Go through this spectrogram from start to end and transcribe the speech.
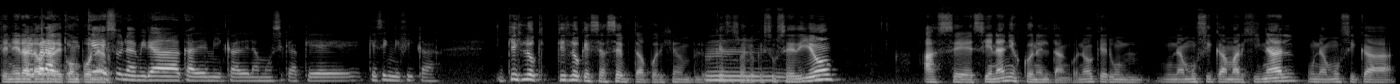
tener a la hora de componer. ¿Qué es una mirada académica de la música? ¿Qué, qué significa? ¿Qué es, lo, ¿Qué es lo que se acepta, por ejemplo? ¿Qué es eso? Lo que mm. sucedió hace 100 años con el tango, ¿no? Que era una música marginal, una música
